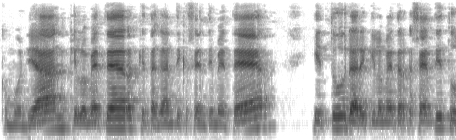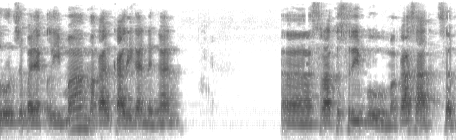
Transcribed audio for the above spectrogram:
Kemudian kilometer kita ganti ke sentimeter. Itu dari kilometer ke senti turun sebanyak 5, maka kalikan dengan uh, 100 ribu. Maka 10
